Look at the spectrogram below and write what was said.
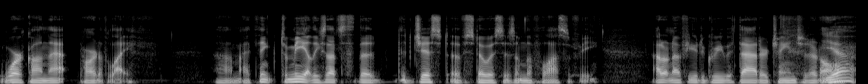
work on that part of life. Um, I think to me at least that's the the gist of stoicism, the philosophy. I don't know if you'd agree with that or change it at all. yeah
